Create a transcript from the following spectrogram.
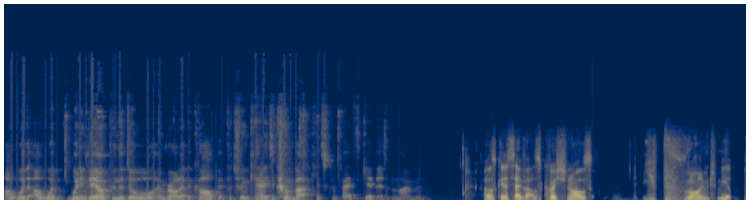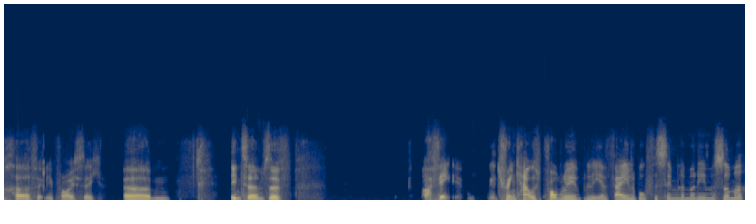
I would I would willingly open the door and roll out the carpet for Trincao to come back as compared to Guedes at the moment. I was going to say that was a question I was. You primed me up perfectly, Pricey. Um, in terms of, I think Trincao was probably available for similar money in the summer.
